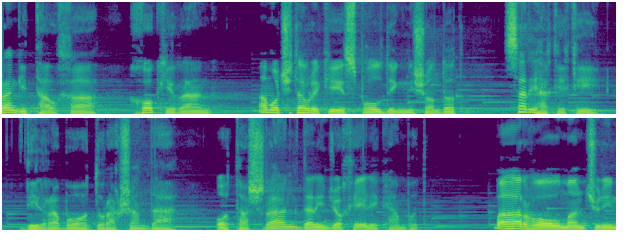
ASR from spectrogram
ранги талха хоки ранг аммо чӣ тавре ки сполдинг нишон дод сари ҳақиқӣ дилрабо дурахшанда оташранг дар ин ҷо хеле кам буд. Ба ҳар ҳол ман чунин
